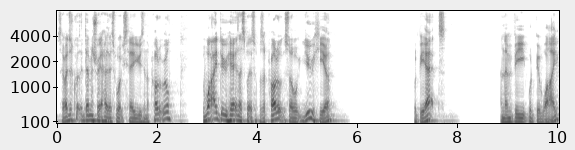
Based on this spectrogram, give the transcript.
So if I just quickly demonstrate how this works here using the product rule. So what I do here is I split this up as a product. So u here would be x, and then v would be y.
